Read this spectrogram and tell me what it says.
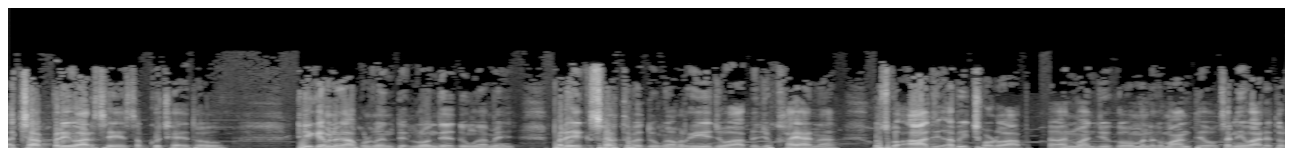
अच्छा परिवार से सब कुछ है तो ठीक है मैंने कहा आपको लोन दे, लोन दे दूँगा मैं पर एक शर्त पर दूँगा। मतलब ये जो आपने जो खाया ना उसको आज अभी छोड़ो आप। हनुमान जी को मैंने मानते हो शनिवार है तो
